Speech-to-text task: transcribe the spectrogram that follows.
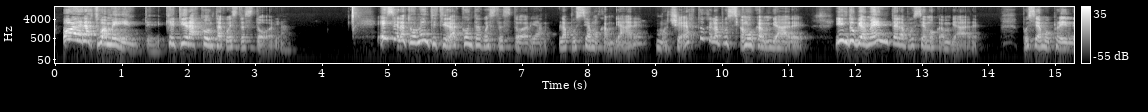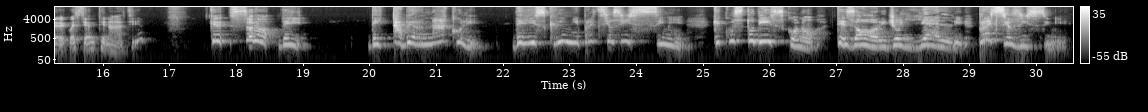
O è la tua mente che ti racconta questa storia? E se la tua mente ti racconta questa storia, la possiamo cambiare? Ma certo che la possiamo cambiare. Indubbiamente la possiamo cambiare. Possiamo prendere questi antenati che sono dei, dei tabernacoli, degli scrigni preziosissimi che custodiscono tesori, gioielli preziosissimi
